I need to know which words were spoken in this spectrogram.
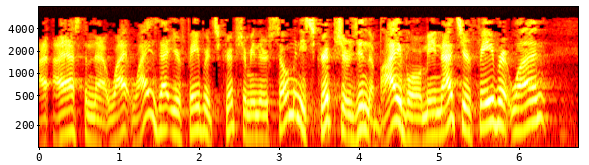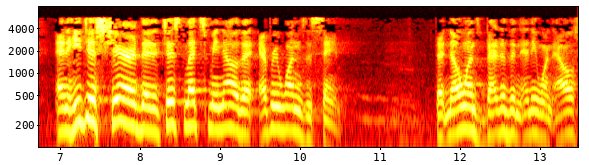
I, I asked him that. Why, why is that your favorite scripture? I mean, there's so many scriptures in the Bible. I mean, that's your favorite one. And he just shared that it just lets me know that everyone's the same. That no one's better than anyone else.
